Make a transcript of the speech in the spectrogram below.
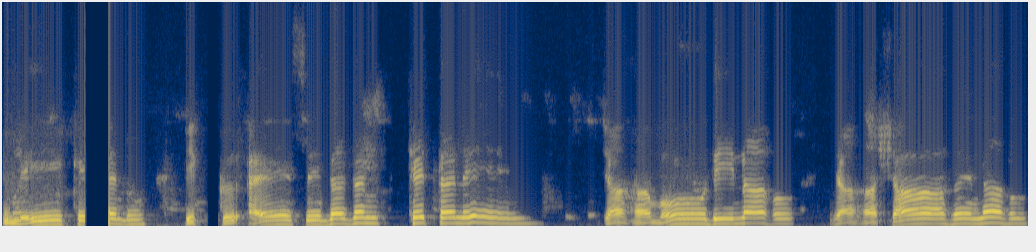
लेके चलूँ एक ऐसे गगन के तले जहाँ मोदी ना हो जहाँ शाह न हो,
